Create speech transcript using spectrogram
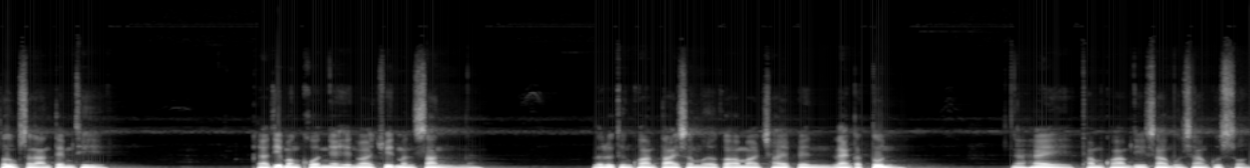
สนุกสนานเต็มที่ แต่ที่บางคนเนี่ยเห็นว่าชีวิตมันสั้นนะหรือลึกถึงความตายเสมอก็เอามาใช้เป็นแรงกระตุ้นนะให้ทำความดีสร้างบุญสร้างกุศล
